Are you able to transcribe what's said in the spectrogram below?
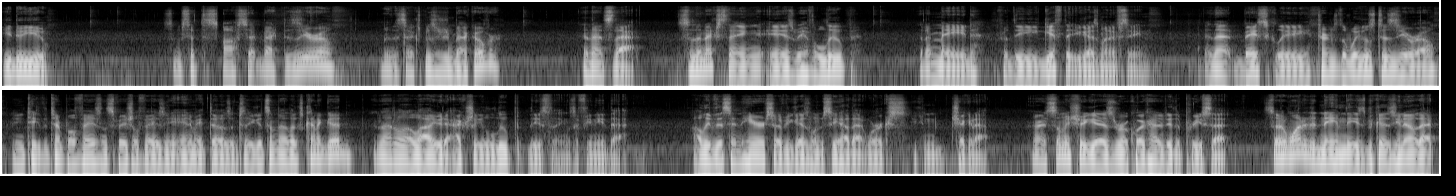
you do you. So I'm set this offset back to zero. Move this X position back over. And that's that. So the next thing is we have a loop that I made for the GIF that you guys might have seen. And that basically turns the wiggles to zero. And you take the temporal phase and spatial phase and you animate those until you get something that looks kind of good. And that'll allow you to actually loop these things if you need that. I'll leave this in here, so if you guys want to see how that works, you can check it out. All right, so let me show you guys real quick how to do the preset. So I wanted to name these because, you know, that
